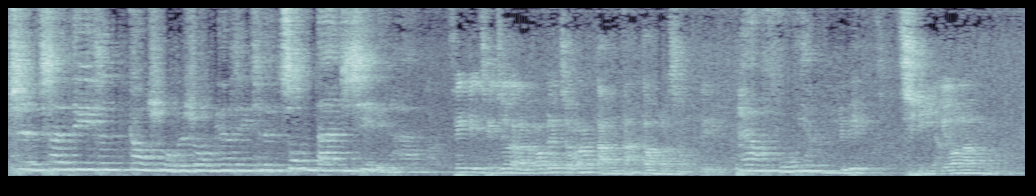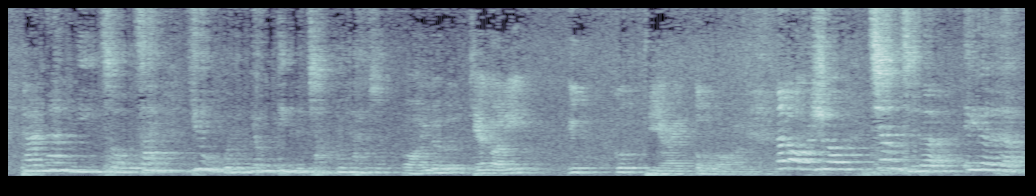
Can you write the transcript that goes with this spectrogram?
是上帝一直告诉我们说，我们要这一切的重担卸给他。他要抚养你。他让你走在又稳又定的脚步当中。那么我们说这样子的一个的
